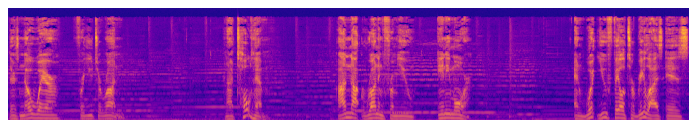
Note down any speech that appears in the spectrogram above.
There's nowhere for you to run. And I told him, I'm not running from you anymore. And what you failed to realize is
